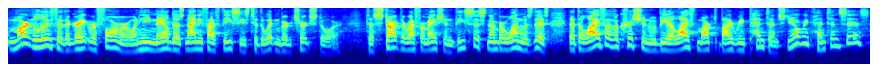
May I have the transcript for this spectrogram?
Martin Luther, the great reformer, when he nailed those 95 theses to the Wittenberg church door, to start the Reformation, thesis number one was this that the life of a Christian would be a life marked by repentance. Do you know what repentance is?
